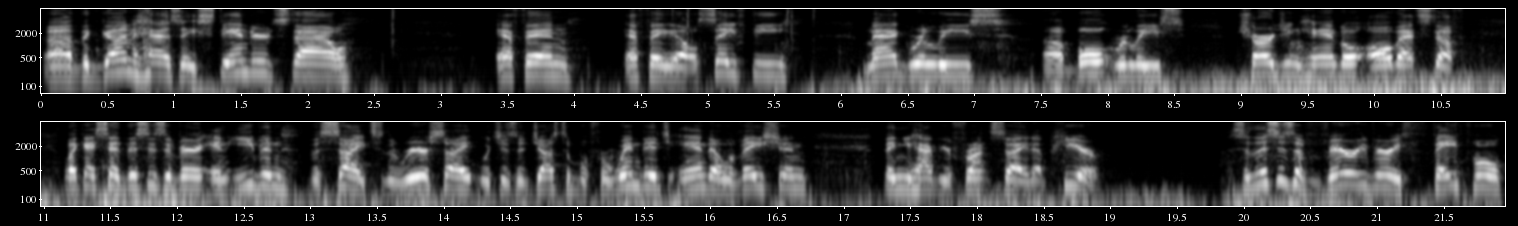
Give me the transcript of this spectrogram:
Uh, the gun has a standard style FN FAL safety, mag release, uh, bolt release, charging handle, all that stuff. Like I said, this is a very, and even the sights, the rear sight, which is adjustable for windage and elevation. Then you have your front sight up here. So this is a very, very faithful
